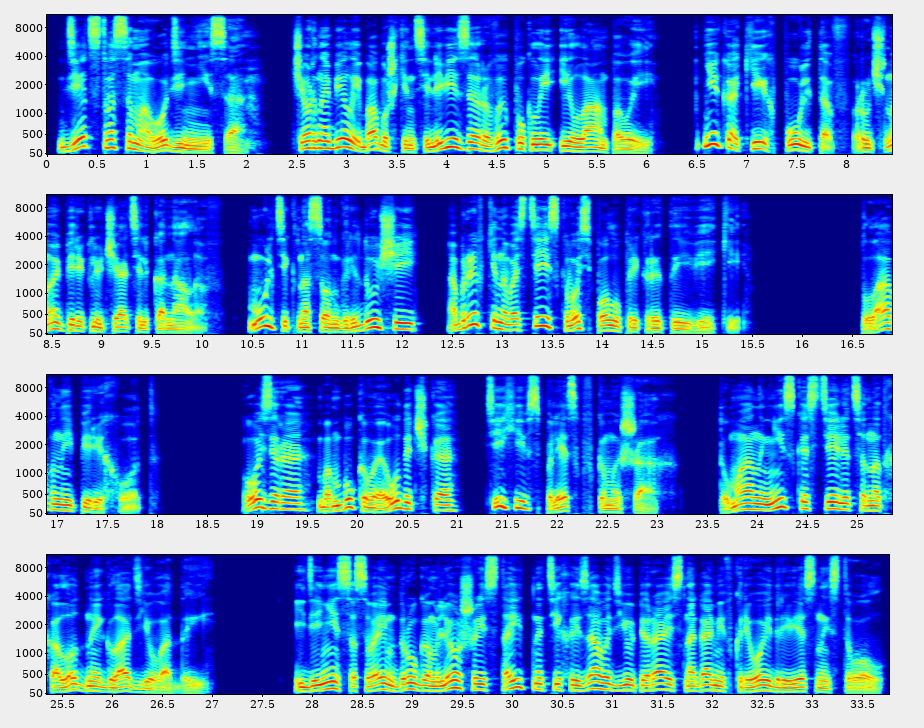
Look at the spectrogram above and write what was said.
Детство самого Дениса. Черно-белый бабушкин телевизор, выпуклый и ламповый. Никаких пультов, ручной переключатель каналов. Мультик на сон грядущий, обрывки новостей сквозь полуприкрытые веки. Плавный переход. Озеро, бамбуковая удочка, тихий всплеск в камышах. Туман низко стелется над холодной гладью воды. И Денис со своим другом Лешей стоит на тихой заводью, упираясь ногами в кривой древесный ствол.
